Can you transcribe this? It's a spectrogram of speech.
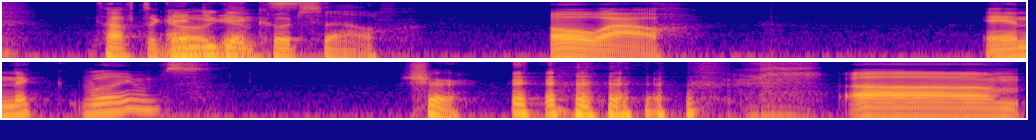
tough to go. and you against. get Coach Sal. Oh wow. And Nick Williams. Sure. Um,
